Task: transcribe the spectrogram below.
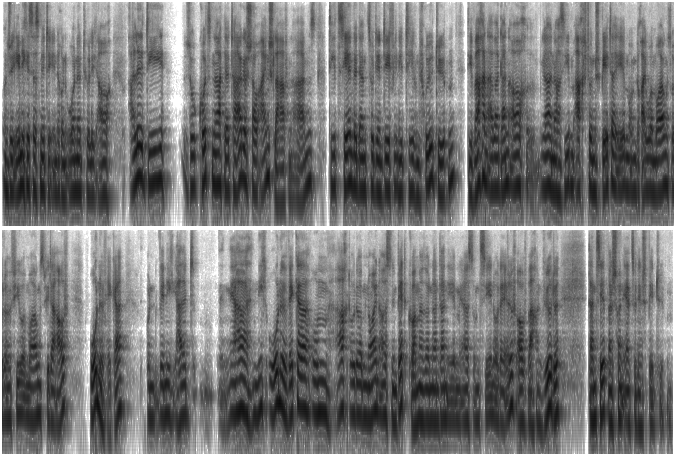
Und so ähnlich ist das mit der inneren Uhr natürlich auch. Alle, die so kurz nach der Tagesschau einschlafen abends, die zählen wir dann zu den definitiven Frühtypen. Die wachen aber dann auch ja, nach sieben, acht Stunden später eben um drei Uhr morgens oder um vier Uhr morgens wieder auf, ohne Wecker. Und wenn ich halt ja nicht ohne Wecker um acht oder um neun aus dem Bett komme, sondern dann eben erst um zehn oder elf aufwachen würde, dann zählt man schon eher zu den Spättypen.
